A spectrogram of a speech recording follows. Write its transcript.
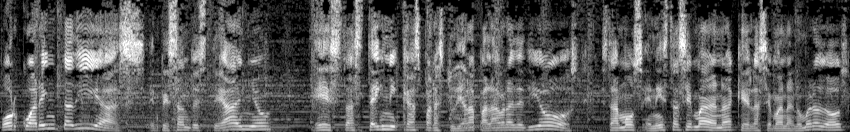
por 40 días, empezando este año estas técnicas para estudiar la palabra de Dios. Estamos en esta semana, que es la semana número 2,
